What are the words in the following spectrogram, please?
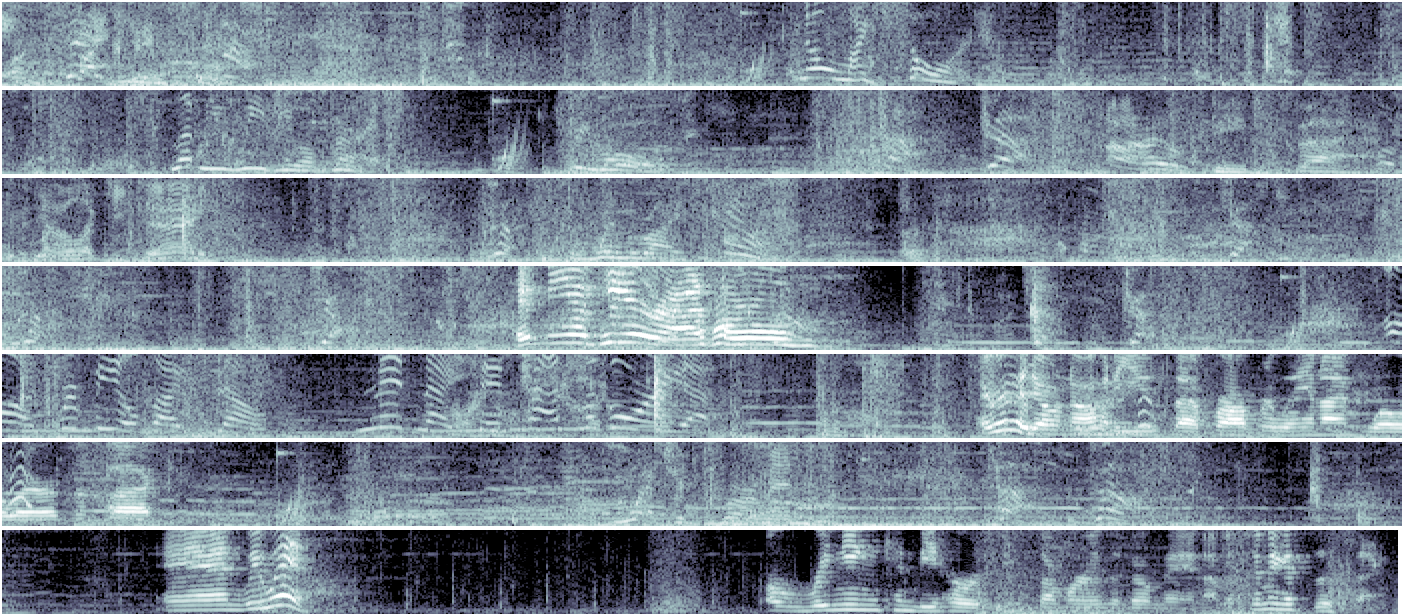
Unsightly insects. No, my sword. Let me weave you a verse. Behold. I'll be back. Your lucky day. The wind rises. Ah. Hit me up here, assholes! Oz, reveal thyself. Midnight oh, Phantasmagoria. I really don't know how to use that properly, and I'm well aware of this fact. Wretched vermin. And we win! A ringing can be heard from somewhere in the domain. I'm assuming it's this thing.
